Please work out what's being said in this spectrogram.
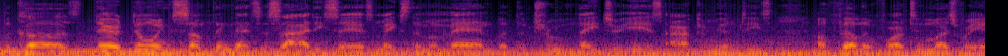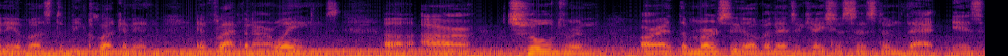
because they're doing something that society says makes them a man, but the true nature is our communities are failing far too much for any of us to be clucking and, and flapping our wings. Uh, our children are at the mercy of an education system that is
